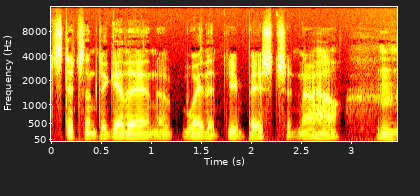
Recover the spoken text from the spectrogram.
stitch them together in a way that you best should know how. Hmm.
